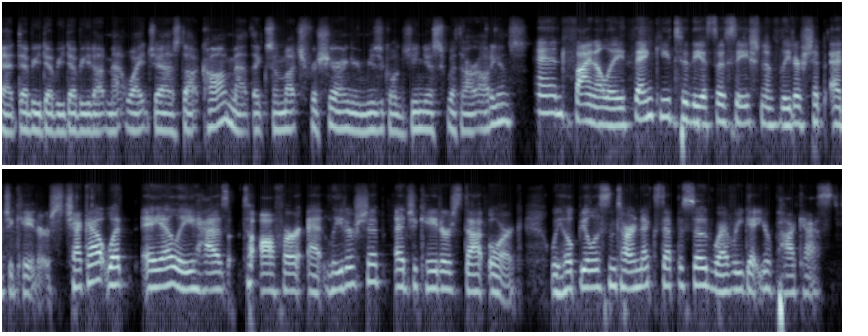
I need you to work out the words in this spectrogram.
at www.mattwhitejazz.com. Matt, thanks so much for sharing your musical genius with our audience. And finally, thank you to the Association of Leadership Educators. Check out what ALE has to offer at leadershipeducators.org. We hope you'll listen to our next episode wherever you get your podcast.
